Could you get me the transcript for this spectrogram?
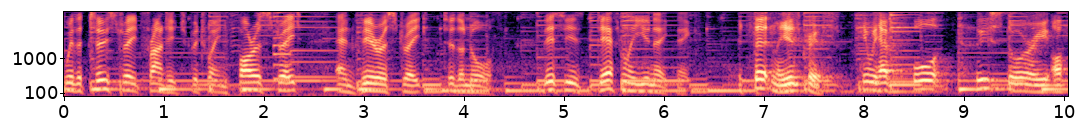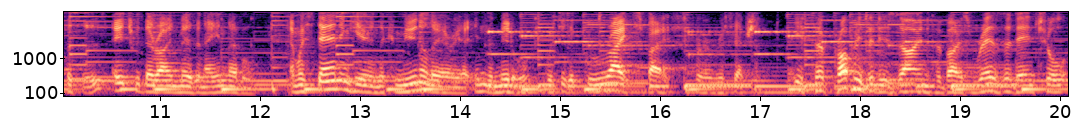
with a two-street frontage between Forrest Street and Vera Street to the north. This is definitely unique, Nick. It certainly is, Chris. Here we have four two-storey offices, each with their own mezzanine level. And we're standing here in the communal area in the middle, which is a great space for a reception. It's a property that is zoned for both residential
